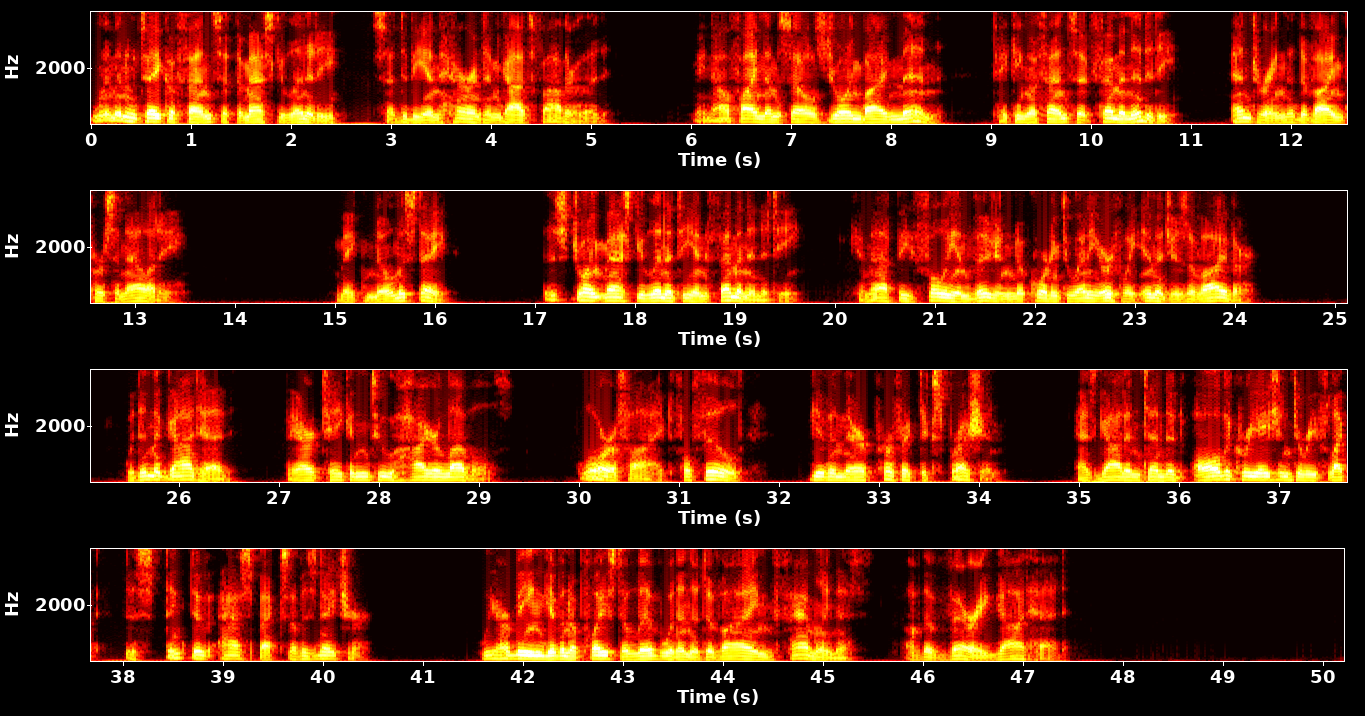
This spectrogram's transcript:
Women who take offense at the masculinity said to be inherent in God's fatherhood may now find themselves joined by men taking offense at femininity entering the divine personality. Make no mistake, this joint masculinity and femininity cannot be fully envisioned according to any earthly images of either. Within the Godhead, they are taken to higher levels, glorified, fulfilled, given their perfect expression, as God intended all the creation to reflect distinctive aspects of His nature. We are being given a place to live within the divine familyness of the very Godhead.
